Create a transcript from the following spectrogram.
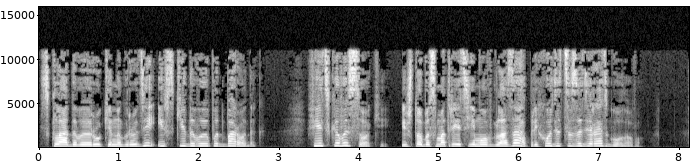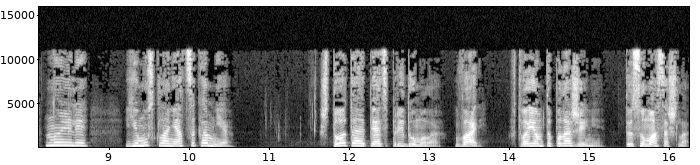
Складываю руки на груди и вскидываю подбородок. Федька высокий, и чтобы смотреть ему в глаза, приходится задирать голову. Ну или ему склоняться ко мне, «Что ты опять придумала, Варь? В твоем-то положении. Ты с ума сошла?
